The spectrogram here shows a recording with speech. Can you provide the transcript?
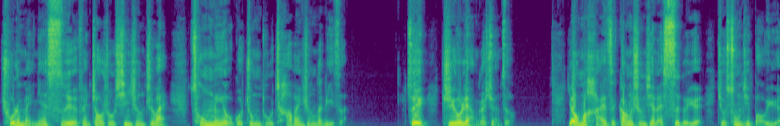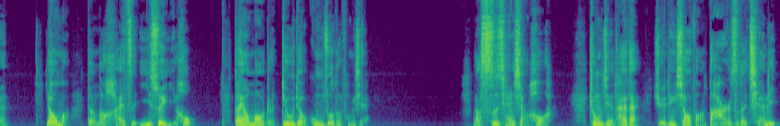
除了每年四月份招收新生之外，从没有过中途插班生的例子。所以只有两个选择，要么孩子刚生下来四个月就送进保育园，要么等到孩子一岁以后，但要冒着丢掉工作的风险。那思前想后啊，中井太太决定效仿大儿子的潜力，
